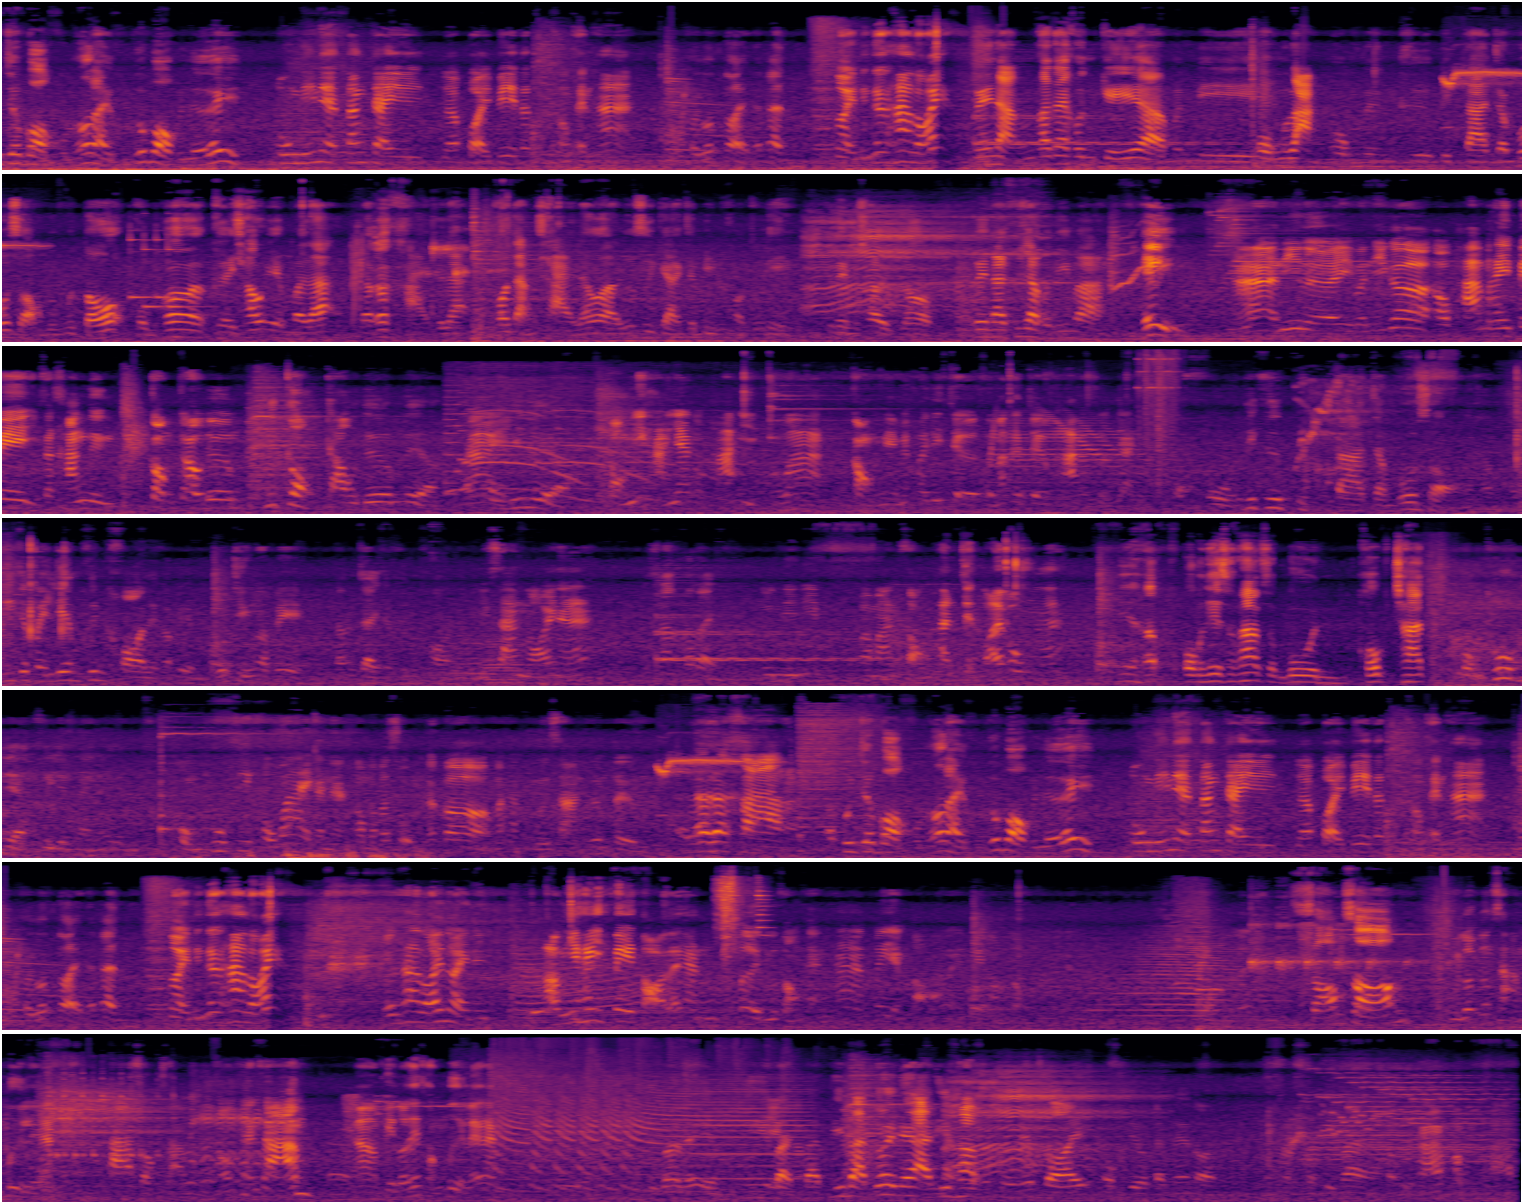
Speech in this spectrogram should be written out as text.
คุณจะบอกผมเท่าไหร่คุณก็บอกไปเลย องค์นี้เนี่ยตั้งใจจะปล่อยเป้สักสองแสนห้าขอลดหน่อยแล้วกันหน่อยหนึ่งก็ห้าร้อยในหนังพระใจคนเกย์อะมันมีองค์หลักองค์หนึ่งคือปิดตาจัมโบ้สองหลวงปู่โต๊ะผมก็เคยเช่าเอ็มมาแล้วแล้วก็ขายไปแล้วพอหนังฉายแล้วอะรู้สึกอยากจะมีของตัวเองก็เลยมาเช่าอีกรอบเลยนัดผู้ชายคนนี้มา เฮ้ยอ่านี่เลย วันนี้ก็เอาพามาให้เป้อีกสักครั้งหนึ่งกล่องเก่าเดิมนี่กล่องเก่าเดิมเลยเหรอใช่องค์นี้เลยเหรอกล่องนี้หายากกว่าพระอีกเพราะว่ากล่องเนี่ยไม่ค่อยได้เจอส่วนมากจะเจอพระส่วนใหญ่โอ้โห นี่คือปิดตาจัมโบ้สองนะครับ อันนี้จะไปเลี่ยมขึ้นคอเลยครับเอ็มโอ้จริงป่ะเป้ตั้งใจจะขึ้นคอเลยนี่สร้างน้อยนะ สร้างเท่าไหร่รุ่นนี้นี่ประมาณ 2,700 องค์นะ นี่นะครับ องค์นี้สภาพสมบูรณ์ ครบชัดองค์ทูบเนี่ยคือยังไงนะเอ็มผงทูบที่เขาไหว้กันเนี่ยเอามาผสมแล้วก็มาทำมือสารเพิ่มเติม แล้วราคาเอาคุณจะบอกผมเท่าไหร่คุณก็บอกไปเลย องค์นี้เนี่ยตั้งใจจะปล่อยเป้สักสองแสนห้าขอลดหน่อยแล้วกัน หน่อยหนึ่งก็ห้าร้อย ลดห้าร้อยหน่อยหนึ่งเอางี้ให้เป้ต่อแล้วกัน เปิดอยู่สองแสนห้าเป้อยากต่อหน่อยเป้เอาต่อสองสองคูลดต้องสามหมื่นเลยนะพาสองสามสองแสนสามอ่าโอเคลดให้สองหมื่นแล้วกันถือว่าได้เอ็มมีบัตรบัตรมีบัตรด้วยเนี่ยอันนี้ภาพประตูเรียบร้อยองค์เดียวกันแน่นอน ขอบคุณมากนะครับครับขอบคุณครับ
